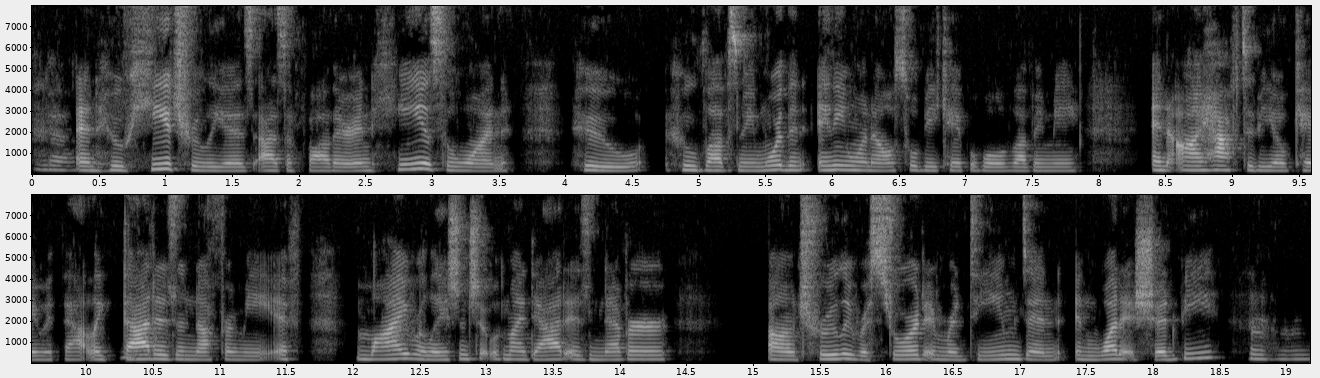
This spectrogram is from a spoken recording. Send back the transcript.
Yeah. and who he truly is as a father and he is the one who who loves me more than anyone else will be capable of loving me and I have to be okay with that. Like that Mhm. is enough for me. If my relationship with my dad is never um, truly restored and redeemed and and what it should be, hmm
